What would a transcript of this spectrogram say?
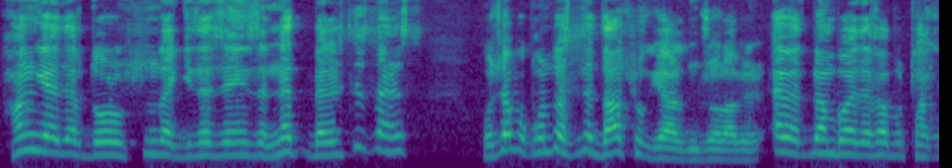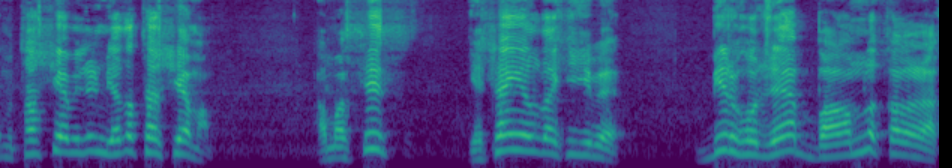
hangi hedef doğrultusunda gideceğinizi net belirtirseniz hoca bu konuda size daha çok yardımcı olabilir. Evet ben bu hedefe bu takımı taşıyabilirim ya da taşıyamam. Ama siz geçen yıldaki gibi bir hocaya bağımlı kalarak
